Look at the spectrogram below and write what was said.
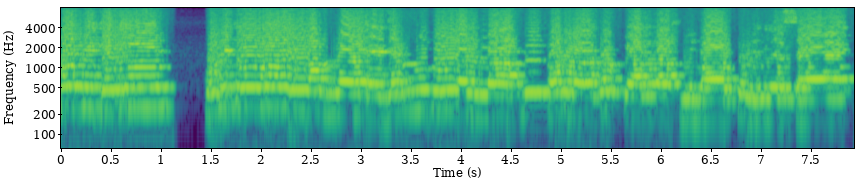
রব্বি করিম পবিত্র রমজানে জন্ম করে আল্লাহ আপনি কবর আজবকে আল্লাহ করে দিয়েছেন।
